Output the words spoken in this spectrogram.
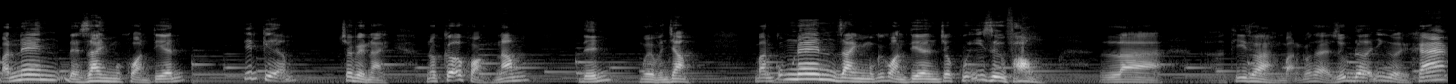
bạn nên để dành một khoản tiền tiết kiệm cho việc này nó cỡ khoảng 5 đến 10%. Bạn cũng nên dành một cái khoản tiền cho quỹ dự phòng là à, thi thoảng bạn có thể giúp đỡ những người khác,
